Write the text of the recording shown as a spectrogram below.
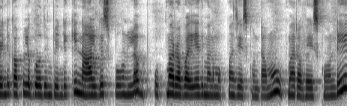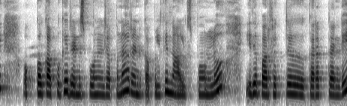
రెండు కప్పుల గోధుమ పిండికి నాలుగు స్పూన్ల ఉప్మా రవ్వ ఏది మనం ఉప్మా చేసుకుంటాము ఉప్మా రవ్వ వేసుకోండి. ఒక్క కప్పుకి రెండు స్పూన్లు చొప్పున రెండు కప్పులకి నాలుగు స్పూన్లు. ఇదే పర్ఫెక్ట్ కరెక్ట్ అండి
